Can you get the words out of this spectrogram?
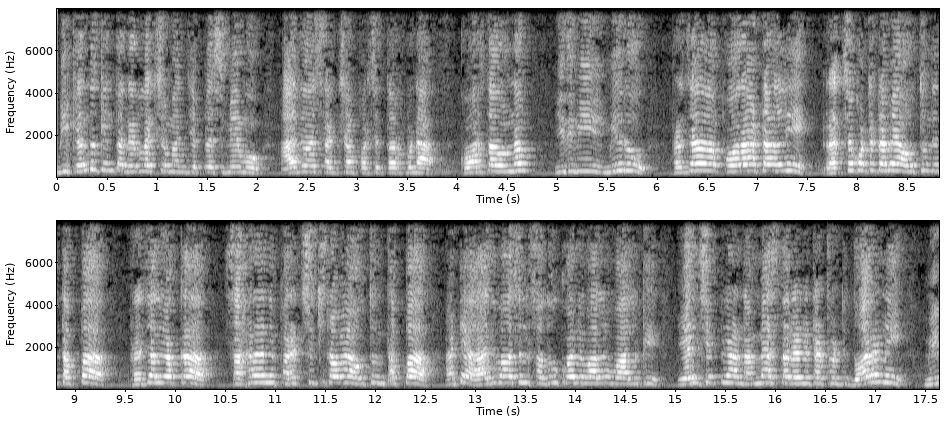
మీకెందుకు ఇంత నిర్లక్ష్యం అని చెప్పేసి మేము ఆదివాసీ సంక్షేమ పరిషత్ తరఫున కోరుతా ఉన్నాం. ఇది మీ మీరు ప్రజా పోరాటాల్ని రెచ్చగొట్టడమే అవుతుంది తప్ప ప్రజల యొక్క సహనాన్ని పరీక్షించడమే అవుతుంది తప్ప అంటే ఆదివాసులు చదువుకోని వాళ్ళు వాళ్ళకి ఏం చెప్పినా నమ్మేస్తారనేటటువంటి ధోరణి మీలో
